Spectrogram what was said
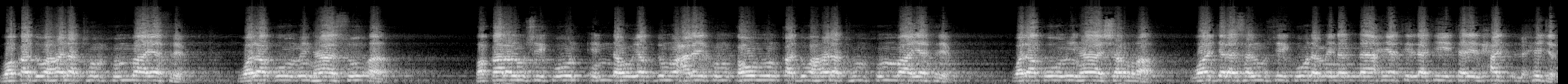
وقد وهنتهم حمى يثرب ولقوا منها سوءا. فقال المشركون إنه يقدم عليكم قوم قد وهنتهم حمى يثرب. ولقوا منها شرا وجلس المشركون من الناحية التي تلي الحجر.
